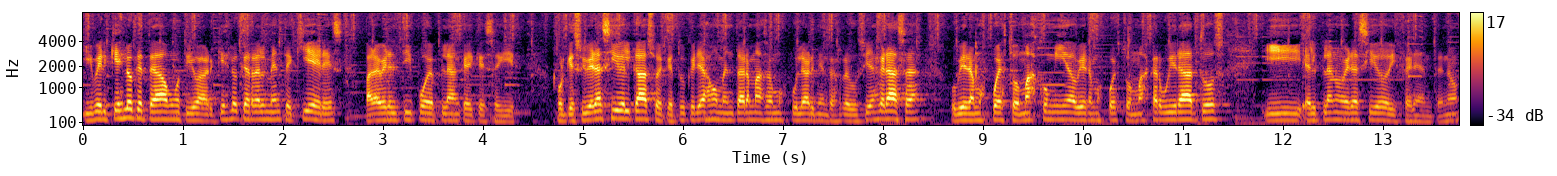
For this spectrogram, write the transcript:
y ver qué es lo que te va a motivar, qué es lo que realmente quieres para ver el tipo de plan que hay que seguir. Porque si hubiera sido el caso de que tú querías aumentar masa muscular mientras reducías grasa, hubiéramos puesto más comida, hubiéramos puesto más carbohidratos y el plan hubiera sido diferente, ¿no?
